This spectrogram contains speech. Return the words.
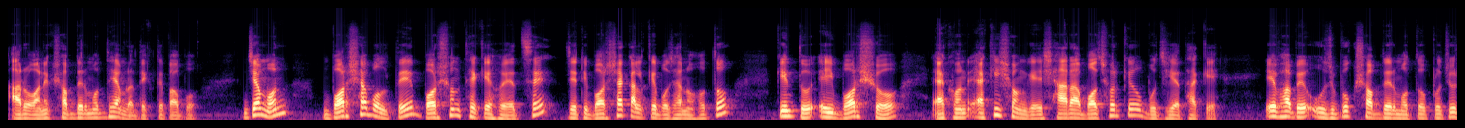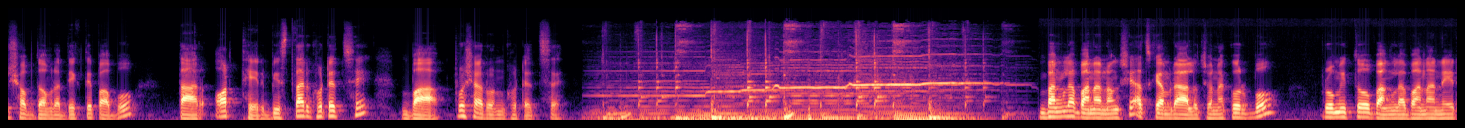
আরও অনেক শব্দের মধ্যে আমরা দেখতে পাবো। যেমন বর্ষা বলতে বর্ষণ থেকে হয়েছে, যেটি বর্ষাকালকে বোঝানো হতো, কিন্তু এই বর্ষ এখন একই সঙ্গে সারা বছরকেও বুঝিয়ে থাকে। এভাবে উজবুক শব্দের মতো প্রচুর শব্দ আমরা দেখতে পাবো, তার অর্থের বিস্তার ঘটেছে বা প্রসারণ ঘটেছে। বাংলা বানান অংশে আজকে আমরা আলোচনা করব প্রমিত বাংলা বানানের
